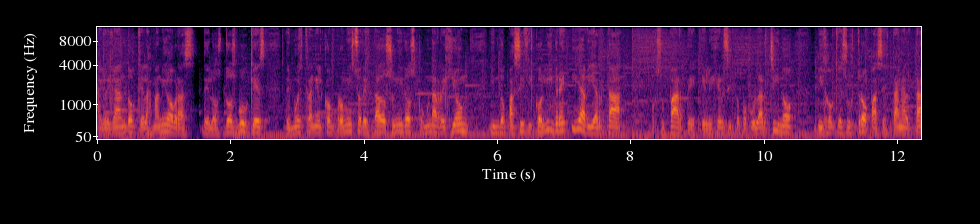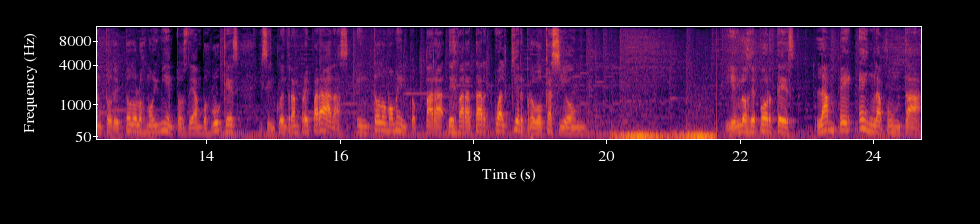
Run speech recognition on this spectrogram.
agregando que las maniobras de los dos buques demuestran el compromiso de Estados Unidos con una región Indo-Pacífico libre y abierta. Por su parte, el Ejército Popular Chino dijo que sus tropas están al tanto de todos los movimientos de ambos buques y se encuentran preparadas en todo momento para desbaratar cualquier provocación. Y en los deportes, Lampe en la punta.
